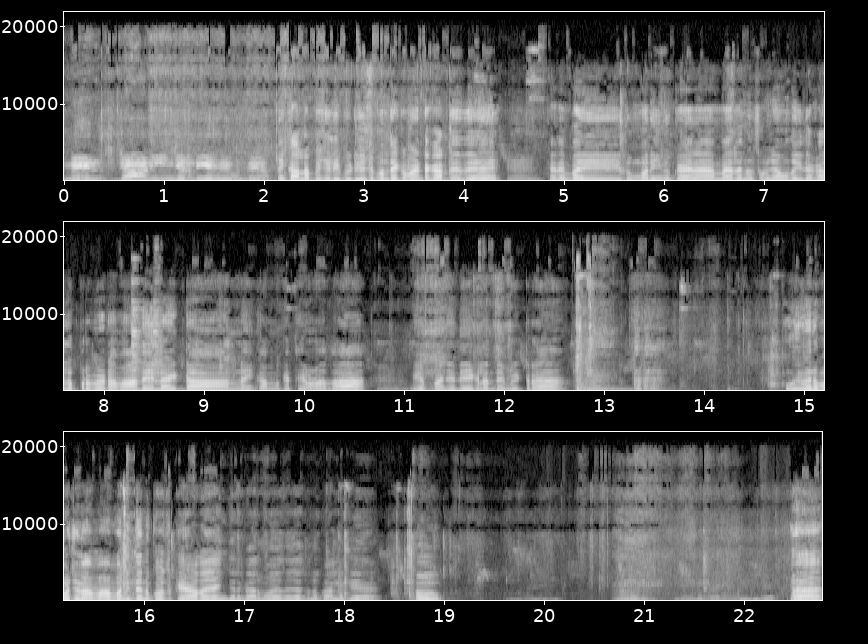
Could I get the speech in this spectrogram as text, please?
ਮੇਨ ਜਾਨ ਹੀ ਇੰਜਣ ਦੀ ਇਹ ਹੁੰਦੇ ਆ। ਨਹੀਂ ਕੱਲ ਪਿਛਲੀ ਵੀਡੀਓ 'ਚ ਬੰਦੇ ਕਮੈਂਟ ਕਰਦੇ ਤੇ। ਕਹਿੰਦੇ ਬਾਈ ਤੂੰ ਮਨੀ ਨੂੰ ਕਹਿਣਾ ਮੈਂ ਤੈਨੂੰ ਸਮਝਾਉਂਦਾ ਹੀ ਤਾਂ ਕੱਲ ਉੱਪਰ ਬੈਠਾ ਮਹਾਂ ਦੇਖ ਲੈ ਐਡਾ ਨਹੀਂ ਕੰਮ ਕਿੱਥੇ ਹੋਣਾ ਦਾ। ਵੀ ਆਪਾਂ ਜੇ ਦੇਖ ਲੈਂਦੇ ਮੀਟਰ। ਉਹੀ ਮੈਨੂੰ ਪੁੱਛਦਾ ਮਹਾਂ ਮਨੀ ਤੈਨੂੰ ਕੁਝ ਕਿਹਾ ਤਾਂ ਜਾਂ ਇੰਜਨ ਗਰਮ ਹੋਇਆ ਤਾਂ ਜਾਂ ਤੈਨੂੰ ਕੱਲ ਕਿਹਾ ਹੋ? ਹਾਂ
